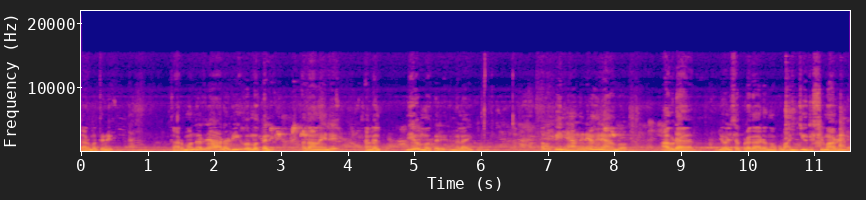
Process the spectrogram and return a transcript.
കർമ്മത്തിന് കർമ്മം എന്ന് പറഞ്ഞാൽ ആടെ ദീപം വെക്കൽ അതാണ് അതിന്റെ സങ്കല്പം. ദൈവം മക്കൾ നിങ്ങളായിക്കോളും അപ്പോൾ പിന്നെ അങ്ങനെ അങ്ങനെ ആകുമ്പോൾ അവിടെ ജ്യോത്സ്യപ്രകാരം നോക്കുമ്പോൾ അഞ്ച് ഋഷിമാരുണ്ട്.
